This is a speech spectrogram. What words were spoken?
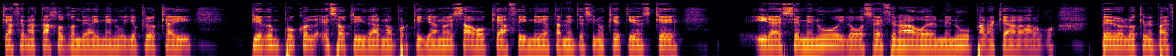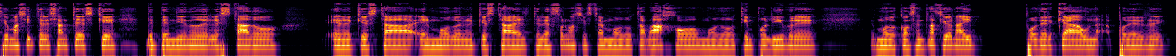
que hacen atajos donde hay menú, yo creo que ahí pierde un poco esa utilidad, ¿no? Porque ya no es algo que hace inmediatamente, sino que tienes que ir a ese menú y luego seleccionar algo del menú para que haga algo. Pero lo que me pareció más interesante es que dependiendo del estado en el que está el modo en el que está el teléfono, si está en modo trabajo, modo tiempo libre, en modo concentración, ahí poder que haga una, poder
